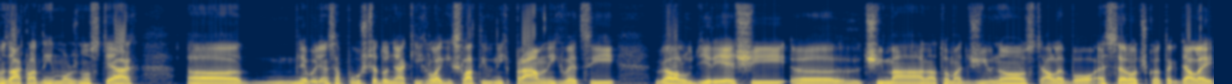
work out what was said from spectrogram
základných možnostiach. Nebudem sa púšťať do nejakých legislatívnych právnych vecí. Veľa ľudí rieši, uh, či má na to mať živnosť alebo SROčko a tak ďalej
